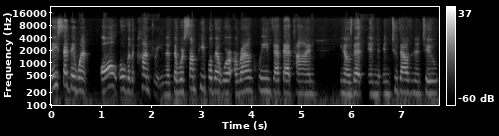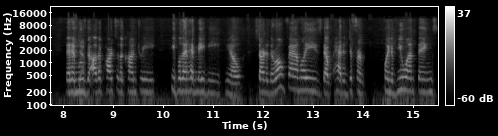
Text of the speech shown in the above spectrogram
They said they went all over the country, and that there were some people that were around Queens at that time, you know, that in in 2002 that had moved to other parts of the country, people that had maybe you know started their own families, that had a different point of view on things,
